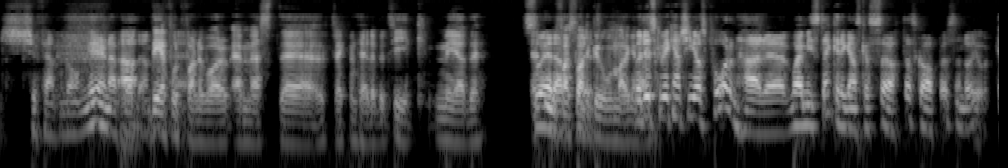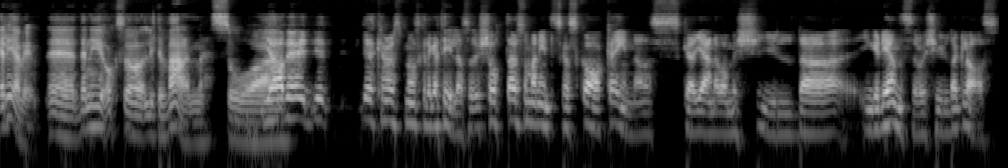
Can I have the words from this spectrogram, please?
25 gånger i den här Ja, podden. det är fortfarande vår mest eh, frekventerade butik med Så är det absolut. grov marginal. Men det ska vi kanske ge oss på den här, eh, vad jag misstänker är ganska söta skapelsen du har gjort. Ja, det gör vi. Eh, den är ju också lite varm så... Ja, vi har, ju- det, kanske man ska lägga till. Alltså shottar som man inte ska skaka innan ska gärna vara med kylda ingredienser och kylda glas.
